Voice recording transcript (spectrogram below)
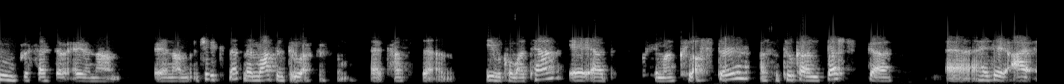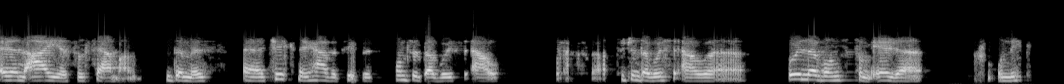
2 procent av RNA en i chickna men maten tror jag som är kanske i kommer till är att som man cluster. Alltså du kan bäska eh heter RNA så ser man dem är eh chickna har ett typ 100 av vis av tusen av vis av Och som är unikt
